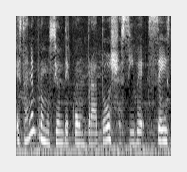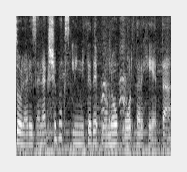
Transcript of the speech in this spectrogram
están en promoción de compra 2, recibe 6 dólares en Extrabucks, límite de 1 por tarjeta.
